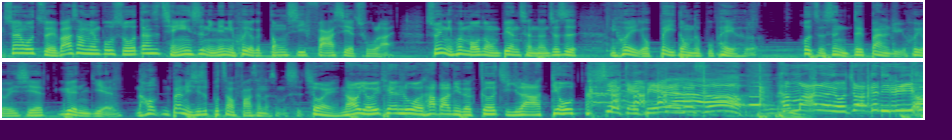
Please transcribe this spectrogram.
虽然我嘴巴上面不说，但是潜意识里面你会有个东西发泄出来，所以你会某种变成呢，就是你会有被动的不配合。或者是你对伴侣会有一些怨言，然后伴侣其实不知道发生了什么事情。对，然后有一天如果他把你的哥吉拉丢借给别人的时候，他妈的，我就要跟你离婚。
